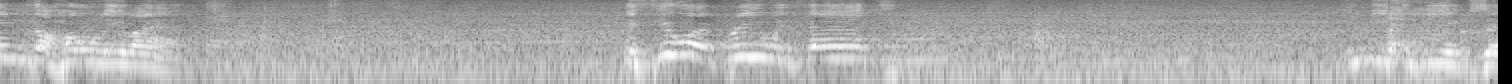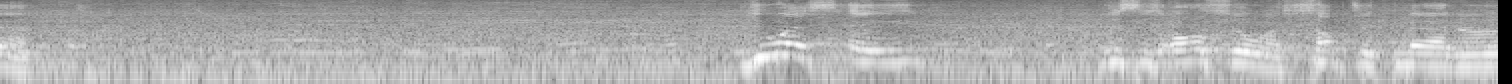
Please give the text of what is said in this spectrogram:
in the Holy Land? If you agree with that, you need to be examined. USAID, this is also a subject matter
